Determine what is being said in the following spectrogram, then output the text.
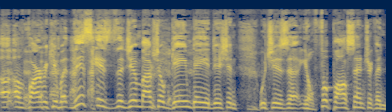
uh, of barbecue. But this is the Jim Bob Show Game Day Edition, which is uh, you know football centric and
